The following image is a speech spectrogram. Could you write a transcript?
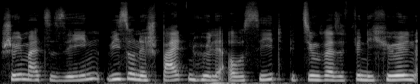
schön mal zu sehen, wie so eine Spaltenhöhle aussieht aussieht, beziehungsweise finde ich Höhlen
